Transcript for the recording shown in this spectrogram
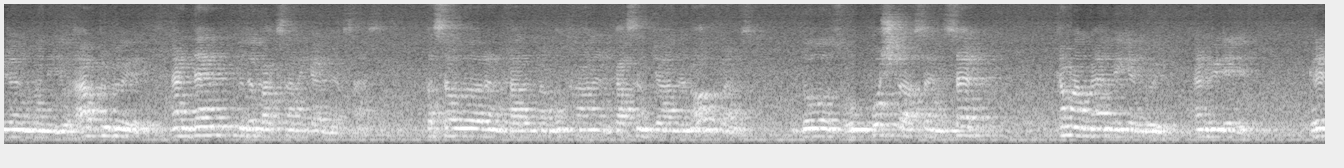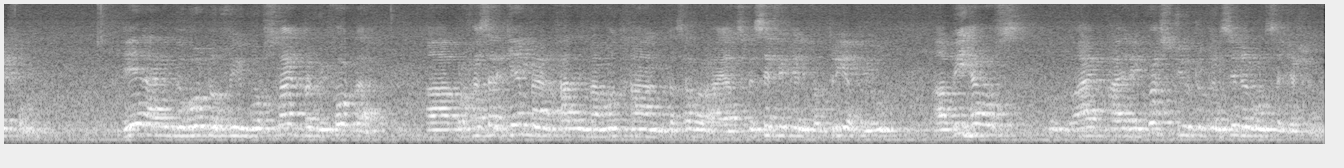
return money, you have to do it. And then to the Pakistan Academy of Sciences. Tasawwur and Khalid Mahmood Khan and Qasim Jan and all friends, those who pushed us and said, come on man, we can do it. And we did it. Grateful. Here I will to a few more slides, but before that, uh, Professor Kim and Khalid Mahmood Khan, Tasawwur Hayat, specifically for three of you, uh, we have, I, I request you to consider one suggestion.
